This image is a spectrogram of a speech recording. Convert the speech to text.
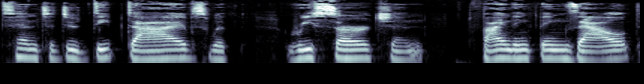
tend to do deep dives with research and finding things out.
